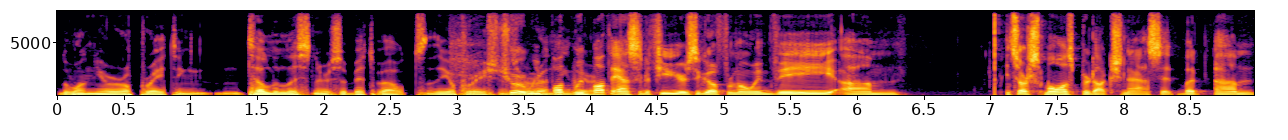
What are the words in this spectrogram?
the one you're operating. Tell the listeners a bit about the operation. Sure, we bought, we bought the asset a few years ago from OMV. Um, it's our smallest production asset, but um,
